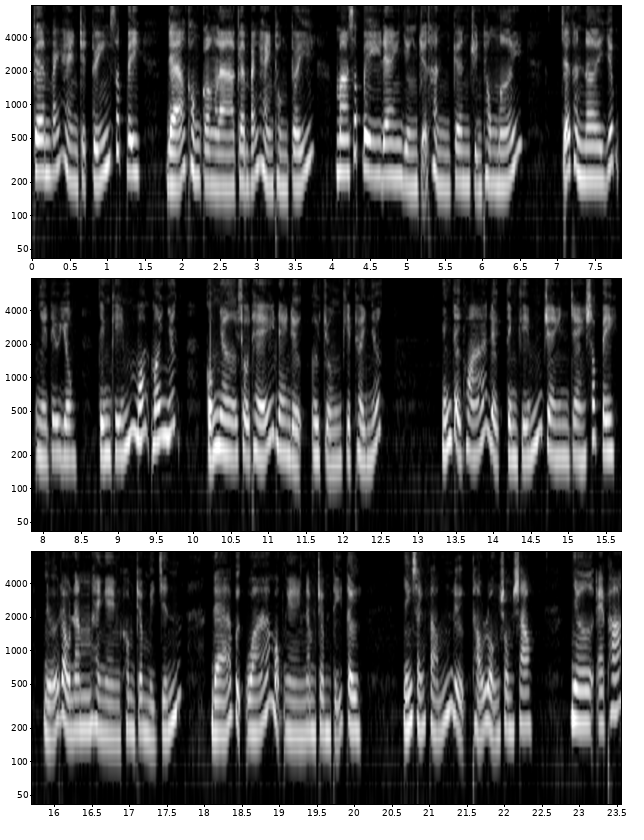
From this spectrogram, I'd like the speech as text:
Kênh bán hàng trực tuyến Shopee đã không còn là kênh bán hàng thuần túy, mà Shopee đang dần trở thành kênh truyền thông mới, trở thành nơi giúp người tiêu dùng tìm kiếm món mới nhất cũng như xu thế đang được ưa chuộng kịp thời nhất. Những từ khóa được tìm kiếm trên trang Shopee nửa đầu năm 2019 đã vượt quá 1.500 tỷ tư. Những sản phẩm được thảo luận song song như iPad,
